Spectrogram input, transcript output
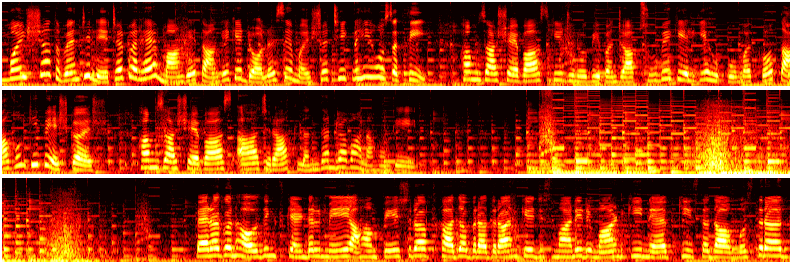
मीशत वेंटिलेटर पर है मांगे तांगे के डॉलर से मीशत ठीक नहीं हो सकती। हमजा शहबाज की जनूबी पंजाब सूबे के लिए हुकूमत को ताउन की पेशकश। हमजा शहबाज आज रात लंदन रवाना होंगे। पैरागन हाउसिंग स्कैंडल में अहम पेशरफ ख्वाजा बरदरान के जिसमानी रिमांड की नैब की सदा मुस्तरद।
